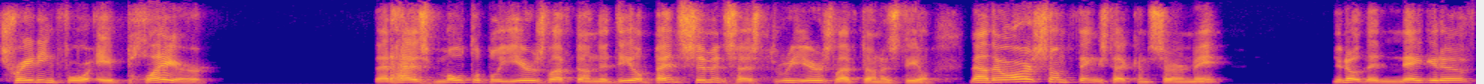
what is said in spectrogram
trading for a player that has multiple years left on the deal. Ben Simmons has three years left on his deal. Now, there are some things that concern me. You know, the negative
